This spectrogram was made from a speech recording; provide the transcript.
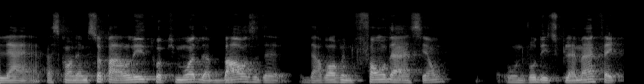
La, parce qu'on aime ça parler, toi puis moi, de base d'avoir une fondation au niveau des suppléments. Fait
